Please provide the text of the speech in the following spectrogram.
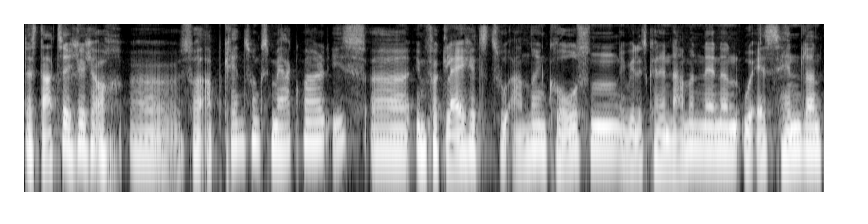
das tatsächlich auch äh, so ein Abgrenzungsmerkmal ist äh, im Vergleich jetzt zu anderen großen, ich will jetzt keine Namen nennen, US-Händlern,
